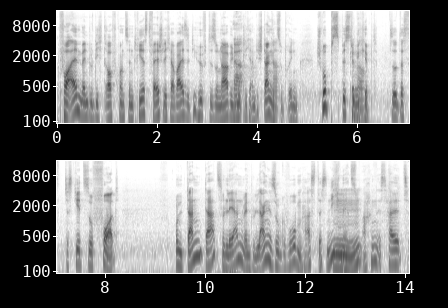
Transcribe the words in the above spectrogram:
Vor allem, wenn du dich darauf konzentrierst, fälschlicherweise die Hüfte so nah wie Ja. möglich an die Stange Ja. zu bringen. Schwupps, bist du Genau. gekippt. So, das, das geht sofort. Und dann da zu lernen, wenn du lange so gehoben hast, das nicht mehr Mhm. zu machen, ist halt.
